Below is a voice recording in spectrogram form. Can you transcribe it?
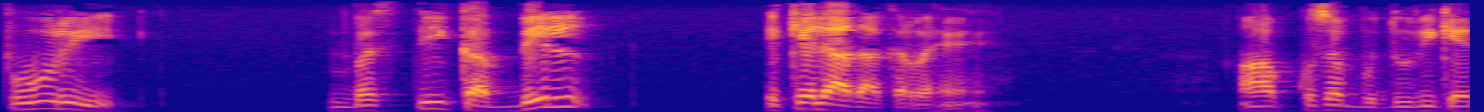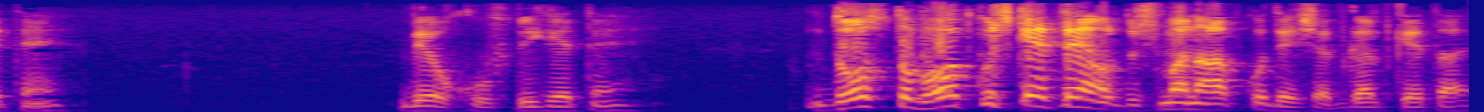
پوری بستی کا بل اکیلے ادا کر رہے ہیں۔ آپ کو سب بدھو بھی کہتے ہیں بے وقوف بھی کہتے ہیں۔ دوست تو بہت کچھ کہتے ہیں اور دشمن آپ کو دہشت گرد کہتا ہے۔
